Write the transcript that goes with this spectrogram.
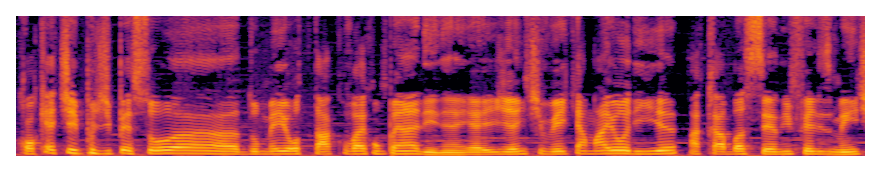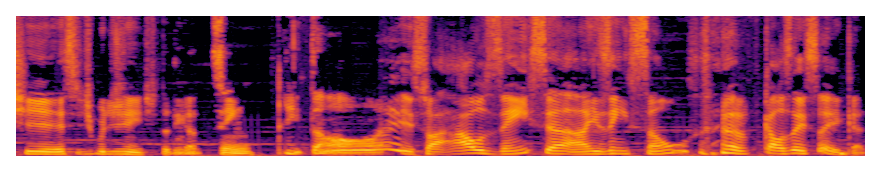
qualquer tipo de pessoa do meio otaku vai acompanhar ali, né? E aí a gente vê que a maioria acaba sendo, infelizmente, esse tipo de gente, tá ligado? Sim. Então é isso. A ausência, a isenção causa isso aí, cara.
